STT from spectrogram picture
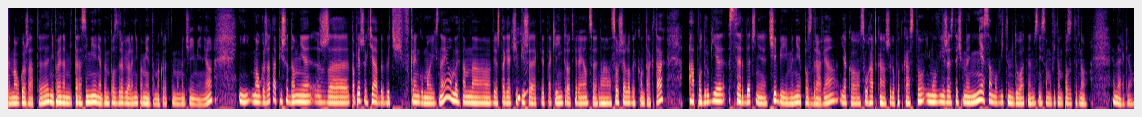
y, Małgorzaty, nie pamiętam teraz imienia, bym pozdrowił, ale nie pamiętam akurat w tym momencie imienia i Małgorzata pisze do mnie, że po pierwsze chciałaby być w kręgu moich znajomych, tam na, wiesz, tak jak się pisze, jak te takie intro otwierające na socialowych kontaktach, a po drugie serdecznie ciebie i mnie pozdrawia jako słuchaczka naszego podcastu i mówi, że jesteśmy niesamowitym duetem z niesamowitą pozytywną energią.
